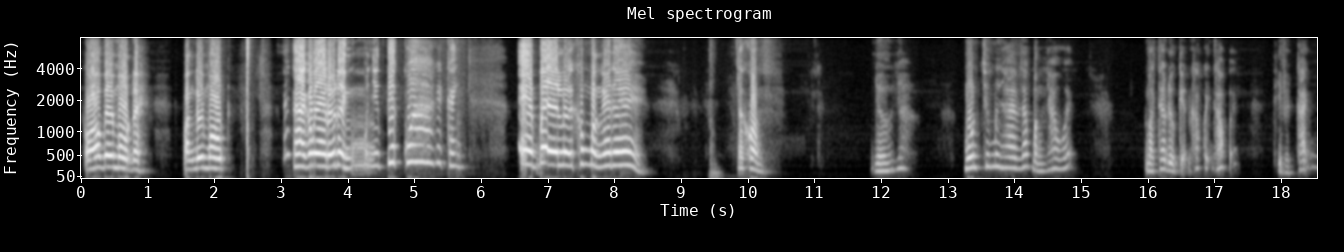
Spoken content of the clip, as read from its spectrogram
có b1 này, bằng d1 hai góc e đối đỉnh, nhưng tiếc quá, cái cạnh eb lại không bằng ed các còn, nhớ nhá, muốn chứng minh hai giác bằng nhau ấy mà theo điều kiện góc cạnh góc ấy, thì phải cạnh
